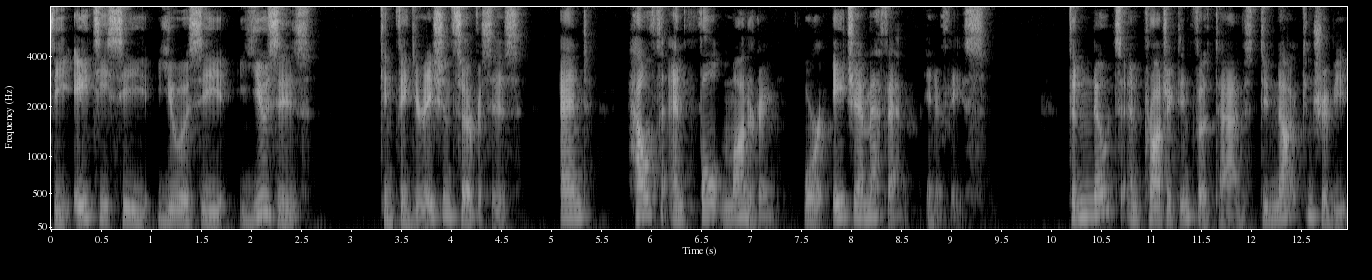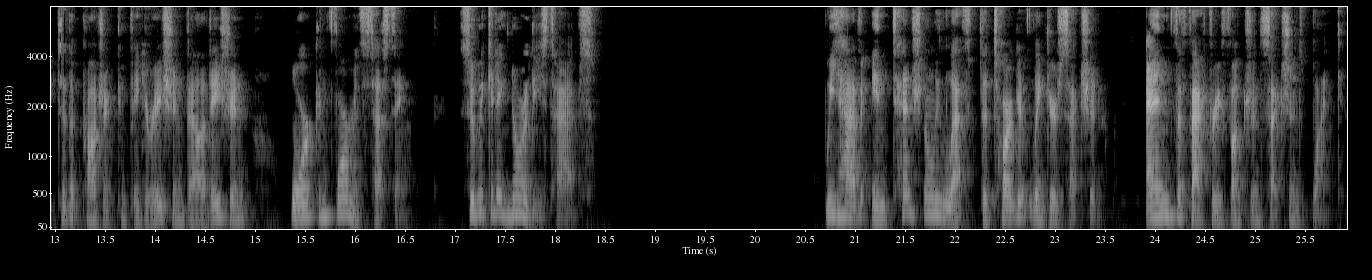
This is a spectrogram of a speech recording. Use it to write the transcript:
The ATC UOC uses configuration services and health and fault monitoring or HMFM interface. The Notes and Project Info tabs do not contribute to the project configuration validation or conformance testing, so we can ignore these tabs. We have intentionally left the target linker section and the factory function sections blank.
